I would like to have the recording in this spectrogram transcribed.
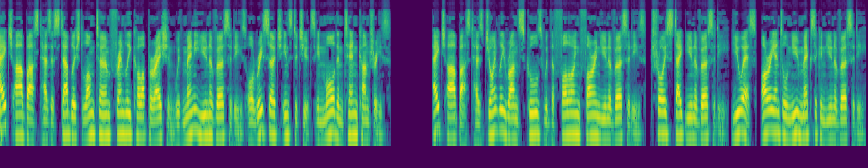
HRBUST has established long-term friendly cooperation with many universities or research institutes in more than 10 countries. HRBUST has jointly run schools with the following foreign universities, Troy State University US, Oriental New Mexican University,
